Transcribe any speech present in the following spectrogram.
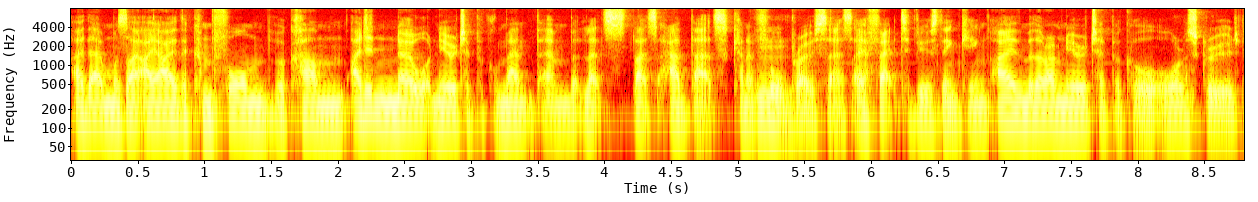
I then was like, I either conform, become. I didn't know what neurotypical meant then, but let's let's add that kind of thought process. I effectively was thinking either I'm neurotypical or I'm screwed.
